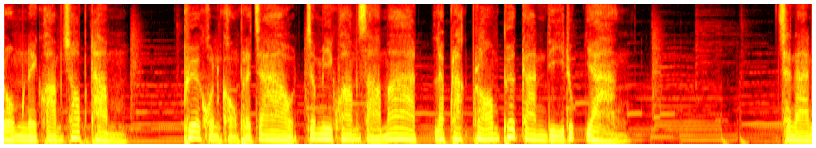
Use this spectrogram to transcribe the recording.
รมในความชอบธรรม เพื่อคนของพระเจ้าจะมีความสามารถและพรักพร้อมเพื่อการดีทุกอย่าง ฉะนั้น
